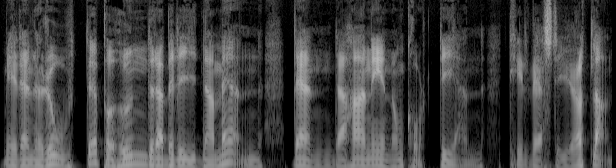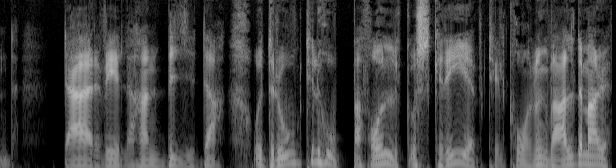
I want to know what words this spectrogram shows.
Med en rote på hundra beridna män vände han inom kort igen till Västergötland. Där ville han bida och drog tillhopa folk och skrev till konung Valdemar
